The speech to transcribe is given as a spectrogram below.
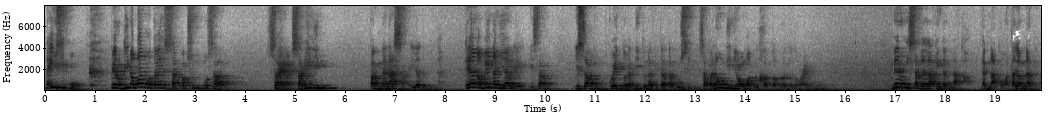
naisip mo. Pero ginawa mo dahil sa pagsunod mo sa sa sariling pagnanasa. Iyadabila. Kaya nga may nangyari, isang isang kwento na dito natin tatapusin. Sa panahon din ni Umar bin Khattab radhiallahu anhu, merong isang lalaking nagnakaw. Nagnakaw. At alam natin,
